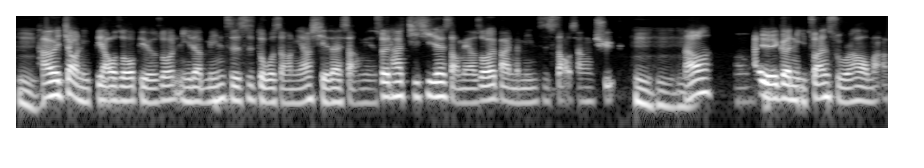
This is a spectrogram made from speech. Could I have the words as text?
嗯，他会叫你标说，比如说你的名字是多少，你要写在上面，所以他机器在扫描的时候会把你的名字扫上去。嗯嗯，然后还有一个你专属的号码，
